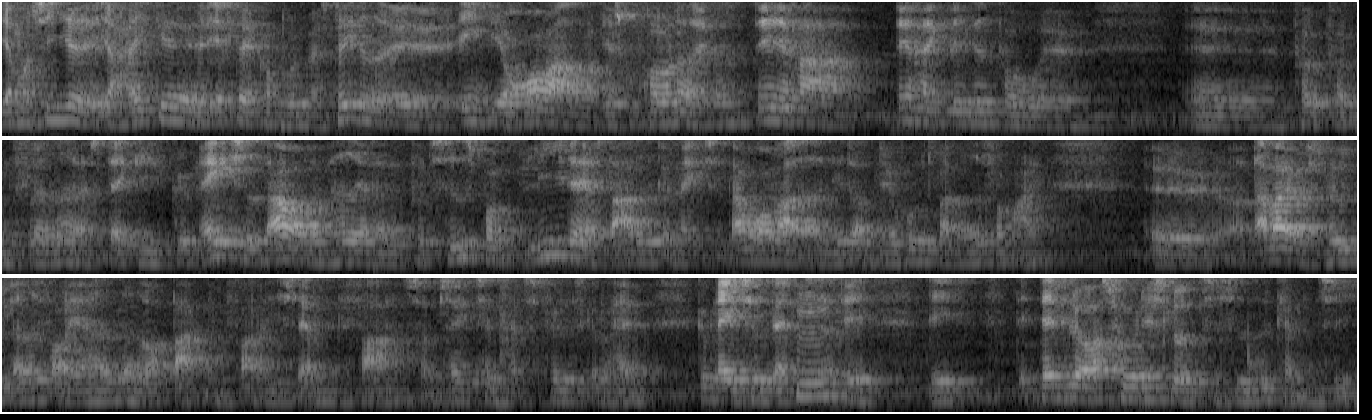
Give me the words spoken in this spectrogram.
jeg må sige, at jeg har ikke, øh, efter jeg kom på universitetet, øh, egentlig overvejet, om jeg skulle prøve noget andet. Det har, det har ikke ligget på, øh, øh, på, på den flade. Altså, da jeg gik i gymnasiet, der havde jeg da på et tidspunkt, lige da jeg startede gymnasiet, der overvejede jeg lidt, om det overhovedet var noget for mig. Øh, og der var jeg jo selvfølgelig glad for, at jeg havde noget opbakning fra især min far, som sagde til mig, selvfølgelig skal du have en gymnasieuddannelse, mm. og det, det, det, den blev også hurtigt slået til side, kan man sige.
